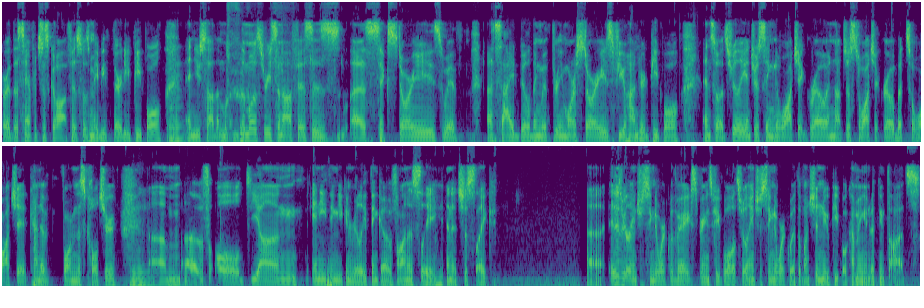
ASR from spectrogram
or the San Francisco office was maybe 30 people, Mm. and you saw the the most recent office is uh, six stories with a side building with three more stories, few hundred people, and so it's really interesting to watch it grow, and not just to watch it grow, but to watch it kind of form this culture Mhm. um, of old, young, anything you can really think of, honestly. And it's just like, uh, it is really interesting to work with very experienced people. It's really interesting to work with a bunch of new people coming in with new thoughts.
